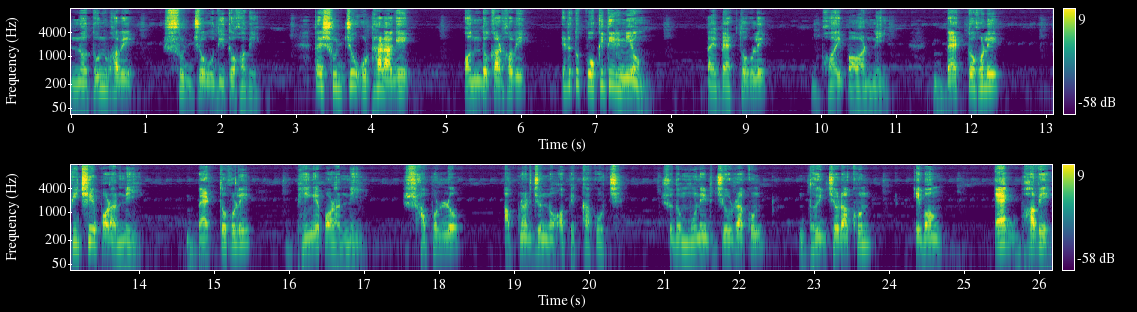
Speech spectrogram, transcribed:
নতুনভাবে সূর্য উদিত হবে। তাই সূর্য ওঠার আগে অন্ধকার হবে, এটা তো প্রকৃতির নিয়ম। তাই ব্যর্থ হলে ভয় পাওয়ার নেই, ব্যর্থ হলে পিছিয়ে পড়ার নেই, ব্যর্থ হলে ভেঙে পড়ার নেই। সাফল্য আপনার জন্য অপেক্ষা করছে। শুধু মনের জোর রাখুন, ধৈর্য রাখুন এবং একভাবে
